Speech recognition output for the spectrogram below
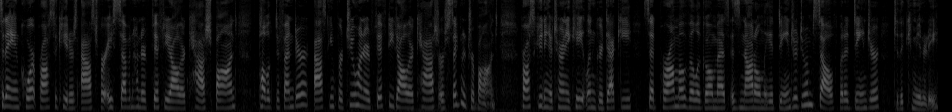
Today in court, prosecutors asked for a $750 cash bond. The public defender asking for $250 cash or signature bond. Prosecuting attorney Caitlin Gradecki said Paramo Villagomez is not only a danger to himself, but a danger to the community.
